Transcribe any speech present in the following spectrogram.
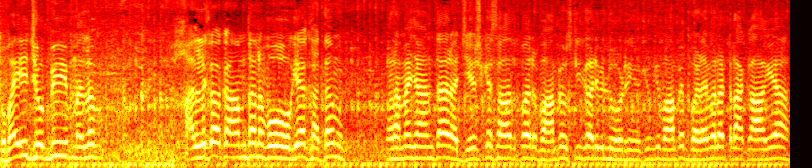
तो भाई, जो भी मतलब हल का काम था ना, वो हो गया ख़त्म। और हमें जानता है राजेश के साथ, पर वहाँ पे उसकी गाड़ी भी लोड रही है क्योंकि वहाँ पे बड़े वाला ट्रक आ गया।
